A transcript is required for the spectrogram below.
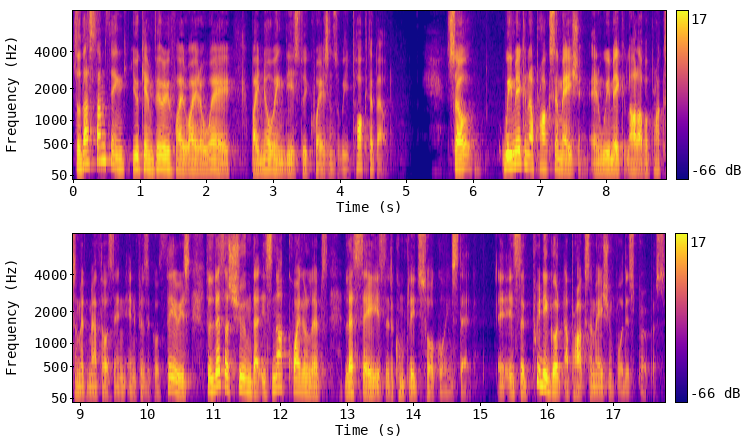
So that's something you can verify right away by knowing these two equations we talked about. So we make an approximation, and we make a lot of approximate methods in, in physical theories. So let's assume that it's not quite an ellipse. Let's say it's a complete circle instead. It's a pretty good approximation for this purpose.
